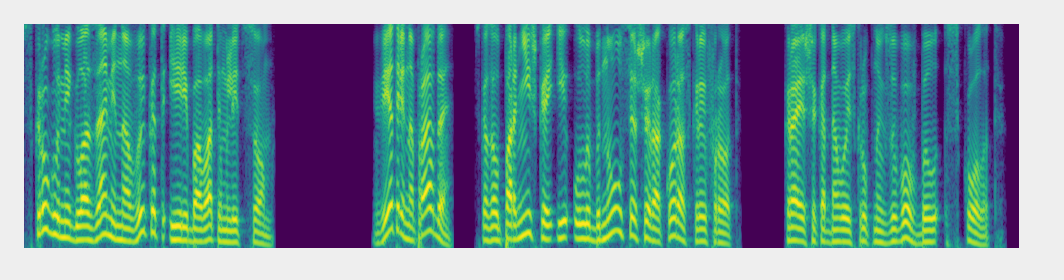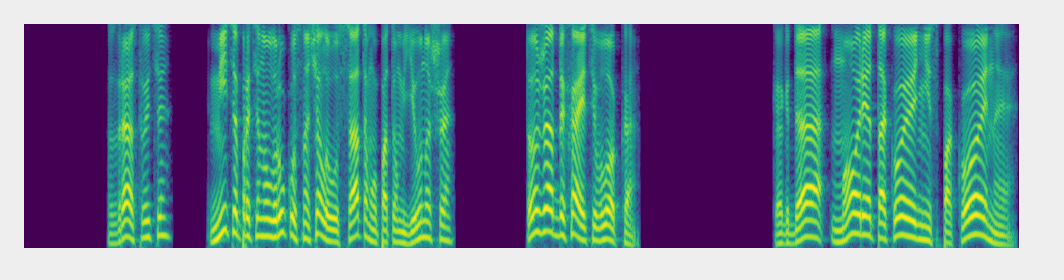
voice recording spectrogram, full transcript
с круглыми глазами на выкат и рябоватым лицом. «Ветрено, правда?» Сказал парнишка и улыбнулся, широко раскрыв рот. Краешек одного из крупных зубов был сколот. Здравствуйте. Митя протянул руку сначала усатому, потом юноше. Тоже отдыхаете в Локко? Когда море такое неспокойное,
